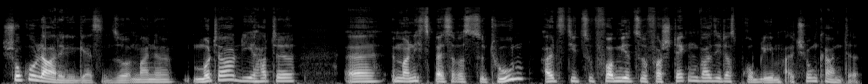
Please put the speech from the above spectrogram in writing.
Schokolade gegessen. So, und meine Mutter, die hatte äh, immer nichts Besseres zu tun, als die zu, vor mir zu verstecken, weil sie das Problem halt schon kannte.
